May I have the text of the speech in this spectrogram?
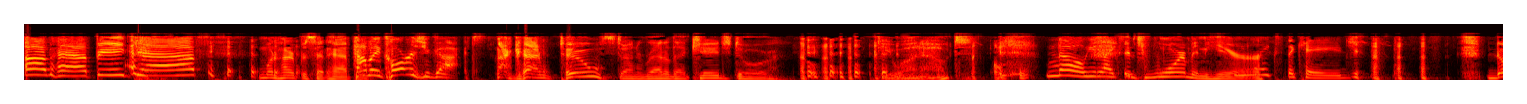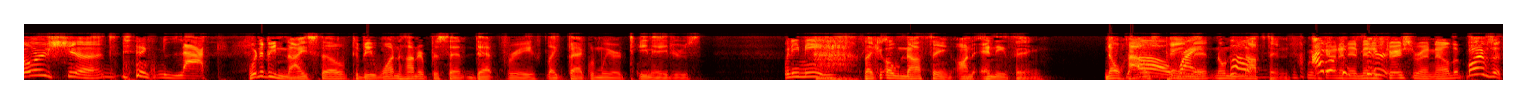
I'm happy, Jeff. I'm 100 percent happy. How many cars you got? I got two. Starting to rattle that cage door. Do you want out? No, he likes It's warm in here. he here. likes the cage. Door shut. Lock. Wouldn't it be nice though to be 100 percent debt free, like back when we were teenagers? What do you mean? Like oh nothing on anything. No oh, house Oh, payment. right. No Well, nothing. We've I got don't an consider- administration right now that believes it.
